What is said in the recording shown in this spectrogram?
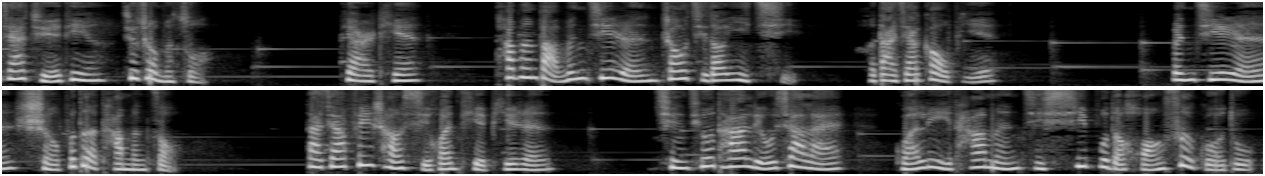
大家决定就这么做。第二天，他们把温基人召集到一起，和大家告别。温基人舍不得他们走，大家非常喜欢铁皮人，请求他留下来管理他们及西部的黄色国度。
